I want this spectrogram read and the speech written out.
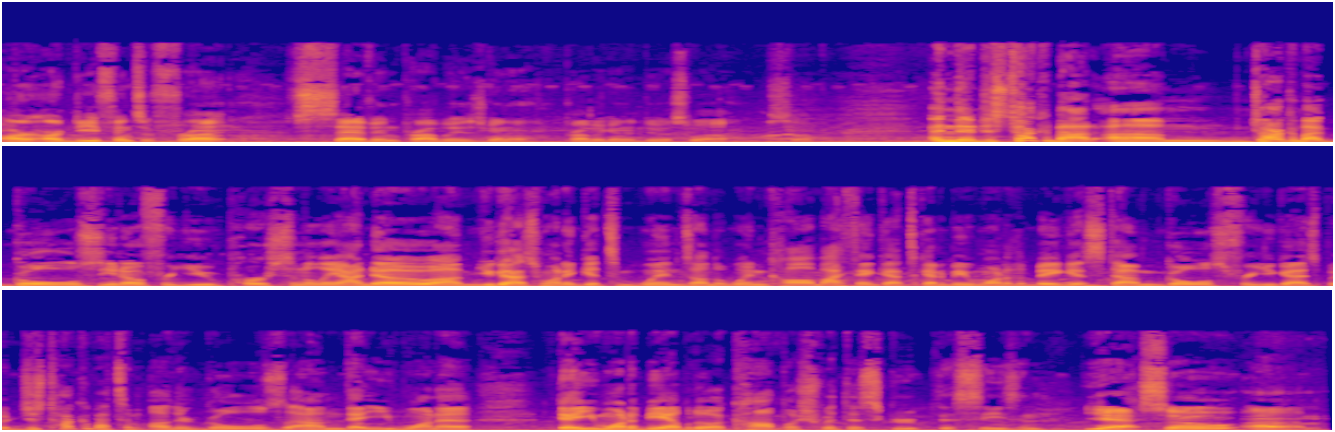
our, our defensive front seven probably is going to probably going to do us well. So. And then just talk about um, talk about goals. You know, for you personally, I know um, you guys want to get some wins on the win column. I think that's going to be one of the biggest um, goals for you guys. But just talk about some other goals um, that you want to that you want to be able to accomplish with this group this season. Yeah. So um,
